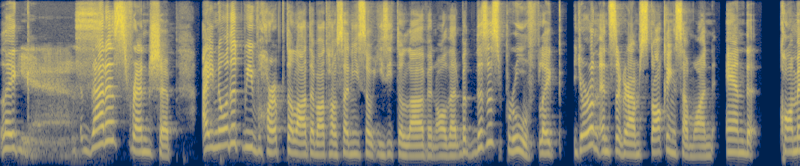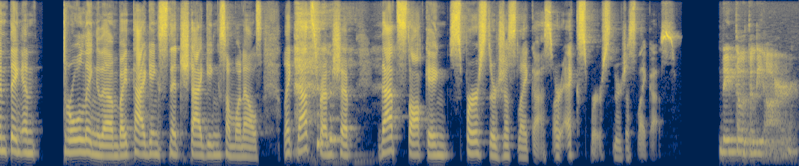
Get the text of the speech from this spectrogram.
Like Yes. that is friendship. I know that we've harped a lot about how Sonny's so easy to love and all that, but this is proof. Like you're on Instagram stalking someone and commenting and trolling them by tagging, snitch tagging someone else. Like that's friendship. that's stalking. Spurs, they're just like us. Or ex-Spurs, they're just like us. They totally are.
